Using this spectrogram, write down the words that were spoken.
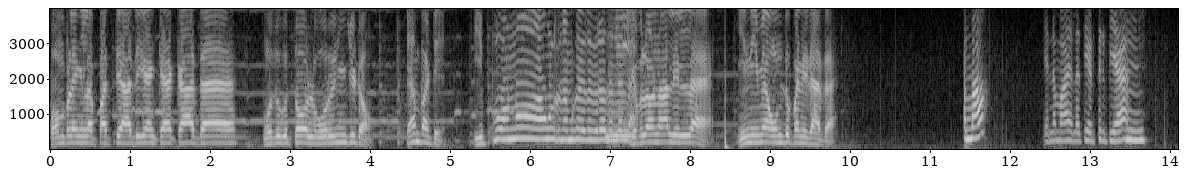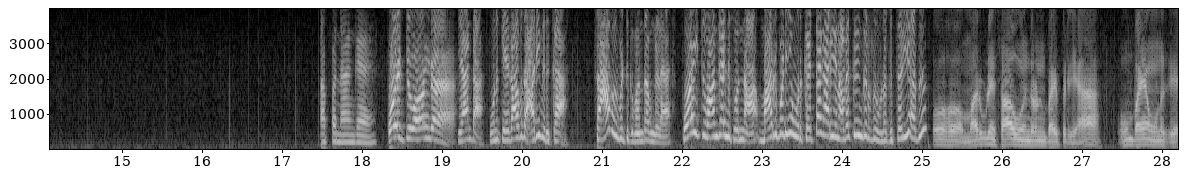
பொம்பளைங்களை பத்தி அதிகம் கேட்காத முதுகு தோல் உறிஞ்சிடும். ஏன் பாட்டி? இப்போ ஒன்றும் அவங்களுக்கு நமக்கு எதுவும் விரோதம் இல்லைல்ல? இவ்வளவு நாள் இல்ல இனிமே உண்டு பண்ணிடாத. அம்மா என்னம்மா எல்லாத்தையும் எடுத்துக்கிட்டியா. அப்ப நாங்க போயிட்டு வாங்க. ஏன்டா உனக்கு ஏதாவது அறிவு இருக்கா? சாவு வீட்டுக்கு வந்தவங்கள போயிட்டு வாங்கன்னு சொன்னா மறுபடியும் ஒரு கெட்ட காரியம் நடக்குங்கிறது உனக்கு தெரியாது? ஓஹோ மறுபடியும் சாவு வந்துடும் பயப்படுறியா? உன் பயம் உனக்கு.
